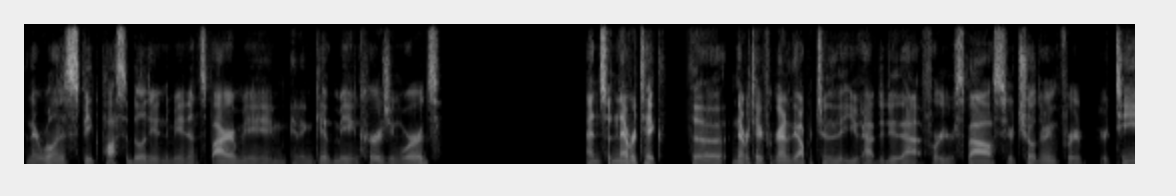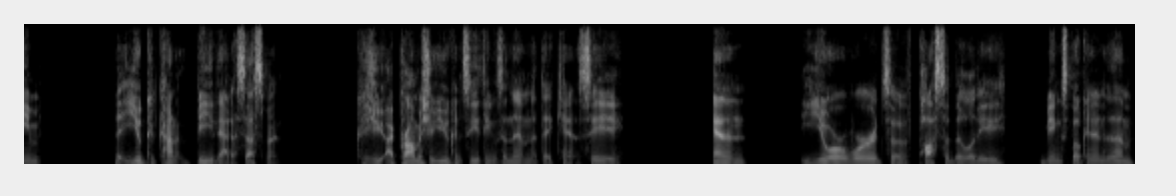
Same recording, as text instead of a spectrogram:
And they're willing to speak possibility into me and inspire me and, and give me encouraging words. And so never take the never take for granted the opportunity that you have to do that for your spouse, your children, for your team, that you could kind of be that assessment. Because you I promise you you can see things in them that they can't see. And your words of possibility being spoken into them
